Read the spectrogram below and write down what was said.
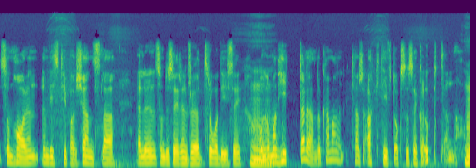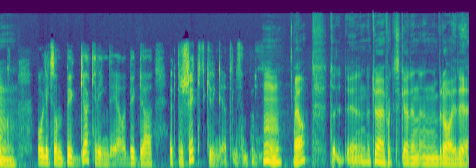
som har en, en viss typ av känsla eller som du säger en röd tråd i sig. Mm. Och om man hittar den då kan man kanske aktivt också söka upp den. Mm. Och, och liksom bygga kring det och bygga ett projekt kring det till exempel. Mm. Ja, det tror jag faktiskt är en, en bra idé.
